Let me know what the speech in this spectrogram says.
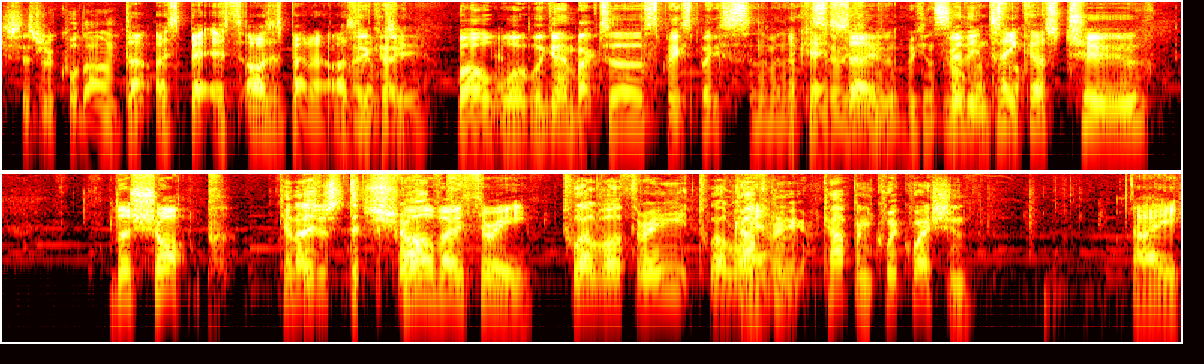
systems are cool down. that. It's, be, it's ours is better. Ours is up Okay. two. Well, Yeah. we're we're going back to space base in a minute. Okay, so, so, we can, we can solve Rythian, take us to the shop. Can I The, just the shop. Twelve oh three. 1203? 1203. Captain? Captain, quick question. Aye.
